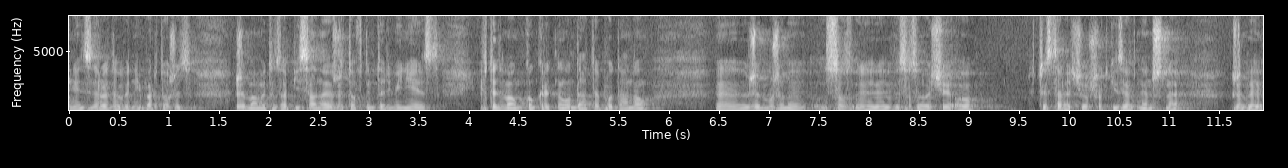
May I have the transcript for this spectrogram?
Międzynarodowe Dni Bartoszyc, że mamy to zapisane, że to w tym terminie jest i wtedy mam konkretną datę podaną, y, że możemy y, wystosować się o, czy starać się o środki zewnętrzne, żeby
